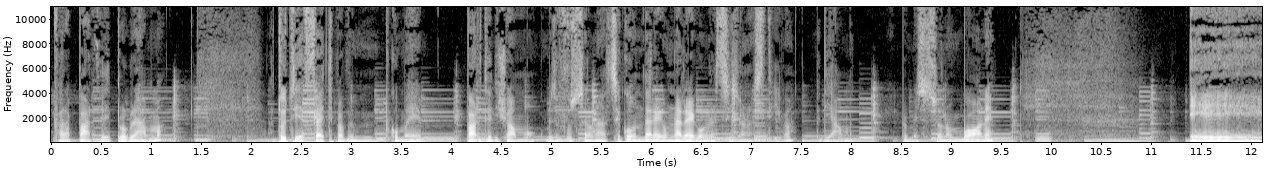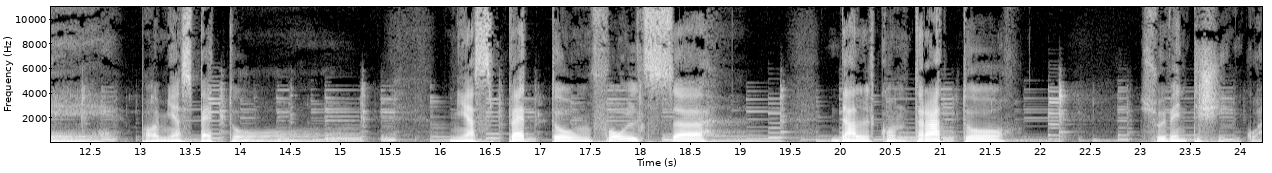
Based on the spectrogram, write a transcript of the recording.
farà parte del programma a tutti gli effetti proprio come parte diciamo come se fosse una seconda re- una regular season estiva vediamo premesse sono buone e poi mi aspetto mi aspetto un false dal contratto sui 25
